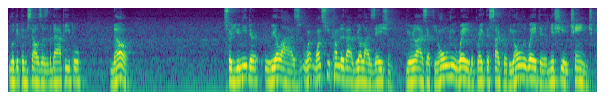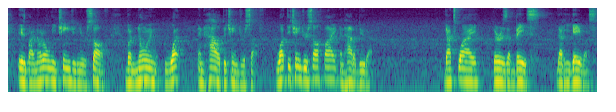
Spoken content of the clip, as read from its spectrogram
look at themselves as the bad people? No. So you need to realize once you come to that realization, you realize that the only way to break the cycle, the only way to initiate change is by not only changing yourself, but knowing what and how to change yourself. What to change yourself by and how to do that. That's why there is a base that he gave us,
